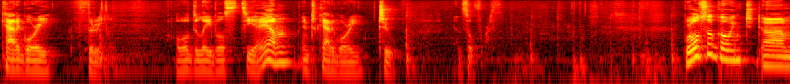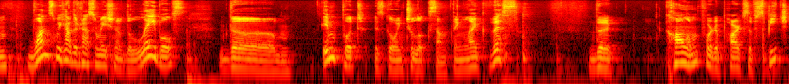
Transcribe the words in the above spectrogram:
category 3. All the labels TAM into category 2, and so forth. We're also going to, um, once we have the transformation of the labels, the um, input is going to look something like this. The column for the parts of speech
